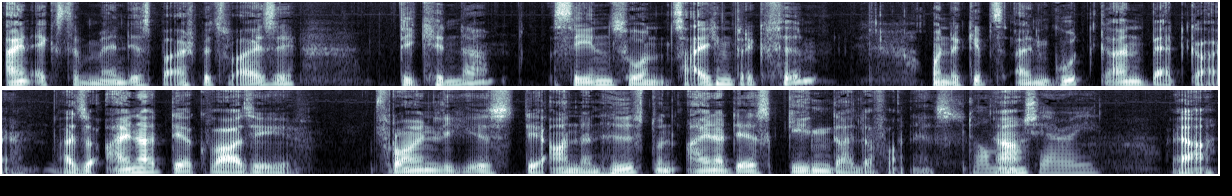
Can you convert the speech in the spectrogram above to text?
ein Experiment ist beispielsweise, die Kinder sehen so einen Zeichentrickfilm und da gibt es einen Good Guy und Bad Guy. Also einer, der quasi freundlich ist, der anderen hilft und einer, der das Gegenteil davon ist. Tom ja? und Jerry. Ja.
